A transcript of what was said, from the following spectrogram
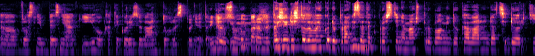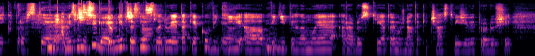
Uh, vlastně bez nějakého kategorizování tohle splňuje tady nějaký jako parametry. Takže když to vemu jako do praxe, mm. tak prostě nemáš problém jít do kavárny, dát si dortík prostě. Ne, a myslím si, kdo mě třeba. přesně sleduje, tak jako vidí, jo. Uh, vidí tyhle moje radosti a to je možná taky část výživy pro duši. Uh, Eh,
